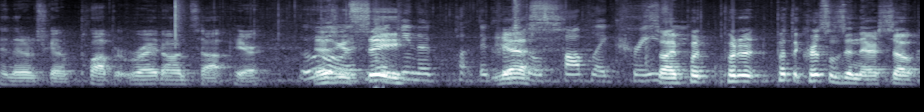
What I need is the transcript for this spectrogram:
And then I'm just going to plop it right on top here. Ooh, as you can see, making the, the crystals yes. pop like crazy. So I put put it put the crystals in there, so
